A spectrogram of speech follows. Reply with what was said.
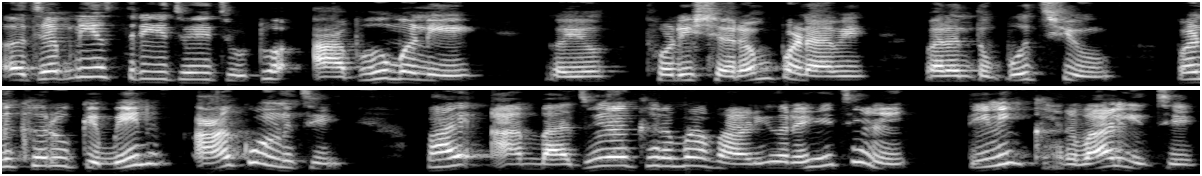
અજબની સ્ત્રી જોઈ જૂઠો આભો બની ગયો. થોડી શરમ પણ આવી, પરંતુ પૂછ્યું, પણ ખરું કે બેન, આ કોણ છે? ભાઈ, આ બાજુના ઘરમાં વાણીઓ રહે છે ને? તેની ઘરવાળી છે.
